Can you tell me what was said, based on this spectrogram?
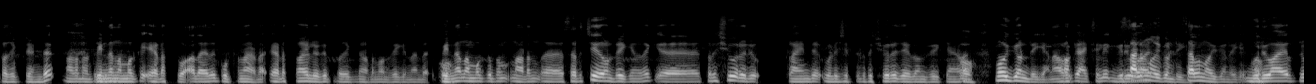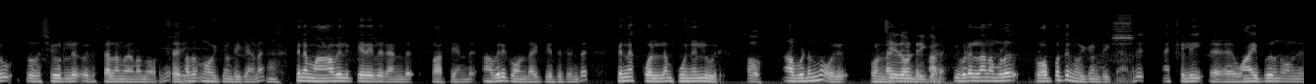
പ്രൊജക്ട് ഉണ്ട്. പിന്നെ നമുക്ക് എടത്വ അതായത് കുട്ടനാട് എടത്വയിൽ ഒരു പ്രൊജക്ട് നടന്നുകൊണ്ടിരിക്കുന്നുണ്ട് പിന്നെ നമുക്കിപ്പം നടന്ന് സെർച്ച് ചെയ്തുകൊണ്ടിരിക്കുന്നത് തൃശ്ശൂർ ഒരു ക്ലയന്റ് വിളിച്ചിട്ട് തൃശ്ശൂർ ചെയ്തുകൊണ്ടിരിക്കുകയാണ്. നോക്കിക്കൊണ്ടിരിക്കുകയാണ്. അവർക്ക് ആക്ച്വലി സ്ഥലം നോക്കിക്കൊണ്ടിരിക്കുക ഗുരുവായൂർ ടു തൃശ്ശൂരിൽ ഒരു സ്ഥലം വേണമെന്ന് പറഞ്ഞു. അത് നോക്കിക്കൊണ്ടിരിക്കുകയാണ്. പിന്നെ മാവേലിക്കരയിൽ രണ്ട് പാർട്ടിയുണ്ട്. അവർ കോൺടാക്ട് ചെയ്തിട്ടുണ്ട്. പിന്നെ കൊല്ലം പുനലൂർ. അവിടുന്ന് ഒരു കോൺടാക്ട് ചെയ്തുകൊണ്ടിരിക്കുകയാണ്. ഇവിടെ എല്ലാം നമ്മൾ പ്രോപ്പർട്ടി നോക്കിക്കൊണ്ടിരിക്കുകയാണ് ഇത് ആക്ച്വലി വായ്പൂർ എന്ന് പറഞ്ഞ.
